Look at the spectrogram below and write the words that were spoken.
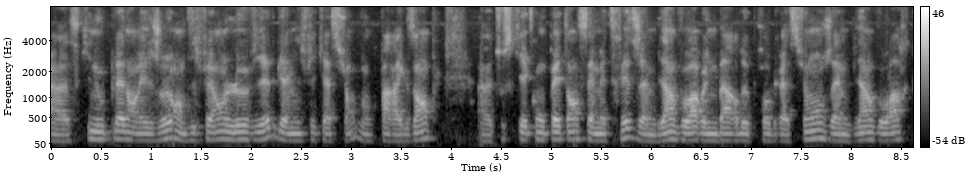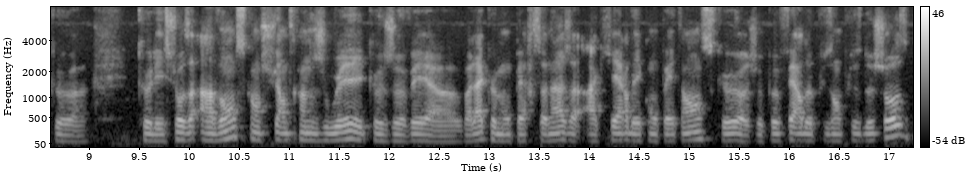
euh, ce qui nous plaît dans les jeux en différents leviers de gamification. Donc, par exemple, tout ce qui est compétences et maîtrise, j'aime bien voir une barre de progression. J'aime bien voir que, que les choses avancent quand je suis en train de jouer et que je vais, voilà, que mon personnage acquiert des compétences, que je peux faire de plus en plus de choses.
